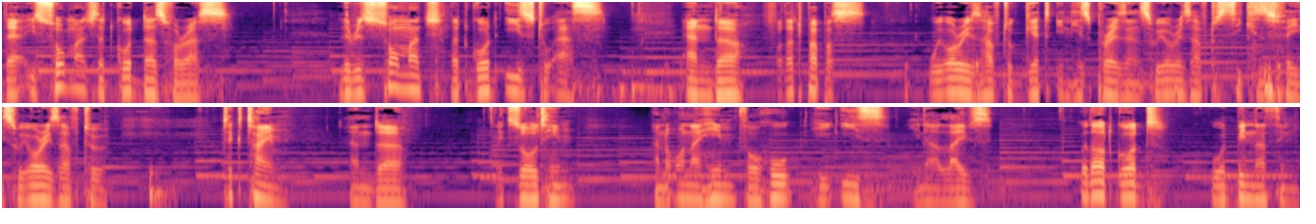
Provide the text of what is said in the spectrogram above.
There is so much that God does for us. There is so much that God is to us. And uh, for that purpose, we always have to get in His presence. We always have to seek His face. We always have to take time and uh, exalt Him and honor Him for who He is in our lives. Without God, we would be nothing.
